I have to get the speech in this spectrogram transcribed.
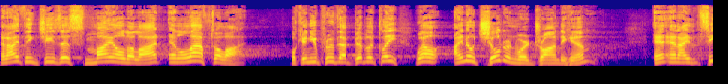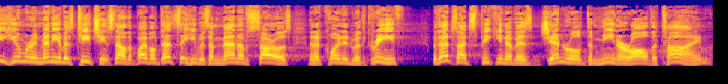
And I think Jesus smiled a lot and laughed a lot. Well, can you prove that biblically? Well, I know children were drawn to him. And, I see humor in many of his teachings. Now, the Bible does say he was a man of sorrows and acquainted with grief, but that's not speaking of his general demeanor all the time.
